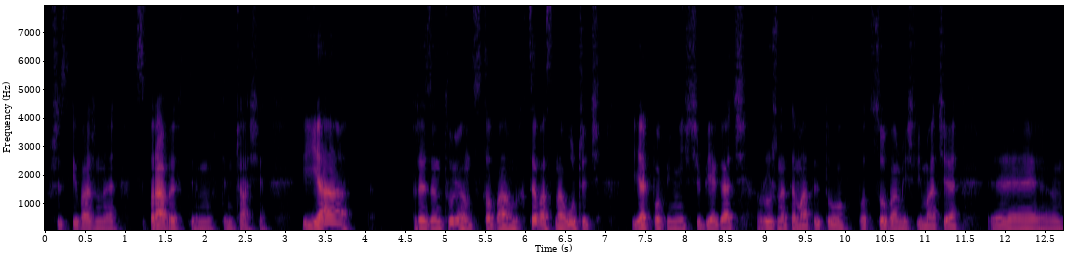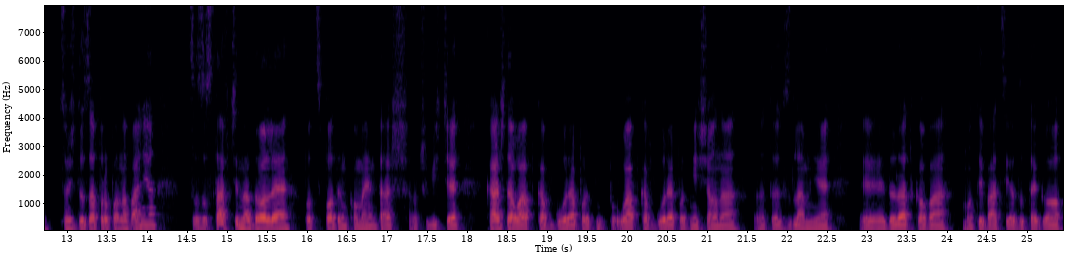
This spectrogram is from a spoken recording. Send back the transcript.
wszystkie ważne sprawy w tym, w tym czasie. Ja prezentując to Wam, chcę Was nauczyć, jak powinniście biegać. Różne tematy tu podsuwam. Jeśli macie e, coś do zaproponowania, to zostawcie na dole pod spodem komentarz. Oczywiście każda łapka w górę, pod, łapka w górę podniesiona to jest dla mnie dodatkowa motywacja do tego,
